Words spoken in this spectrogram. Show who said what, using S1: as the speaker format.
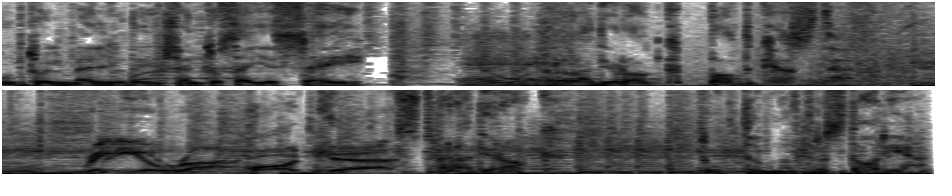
S1: tutto il meglio dei 106 e 6. Radio Rock Podcast.
S2: Radio Rock Podcast.
S1: Radio Rock. Tutta un'altra storia.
